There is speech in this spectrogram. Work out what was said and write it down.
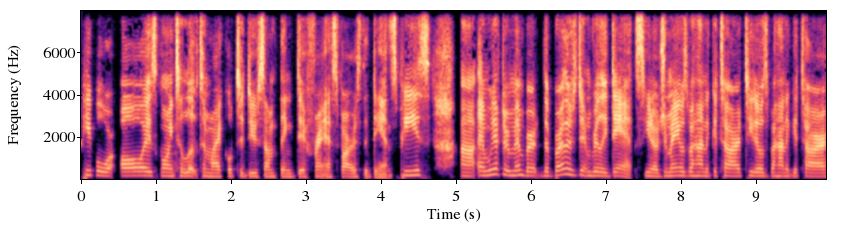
people were always going to look to Michael to do something different as far as the dance piece. Uh, and we have to remember the brothers didn't really dance. You know, Jermaine was behind the guitar, Tito was behind the guitar,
